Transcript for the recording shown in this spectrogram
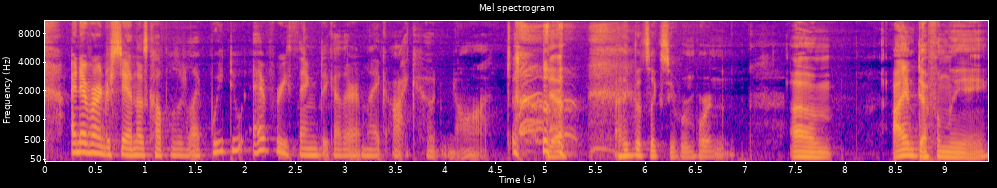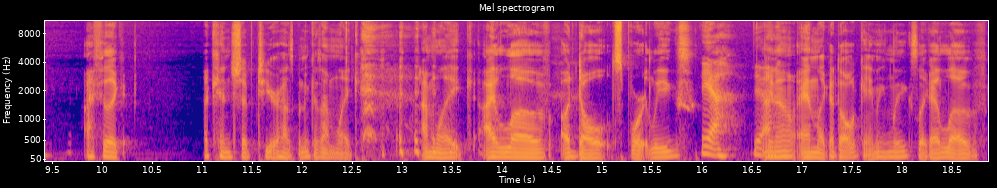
I never understand those couples are like, we do everything together. I'm like, I could not. yeah, I think that's like super important. Um, I am definitely. I feel like a kinship to your husband because I'm like, I'm like, I love adult sport leagues. yeah. Yeah. you know, and like adult gaming leagues. Like I love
